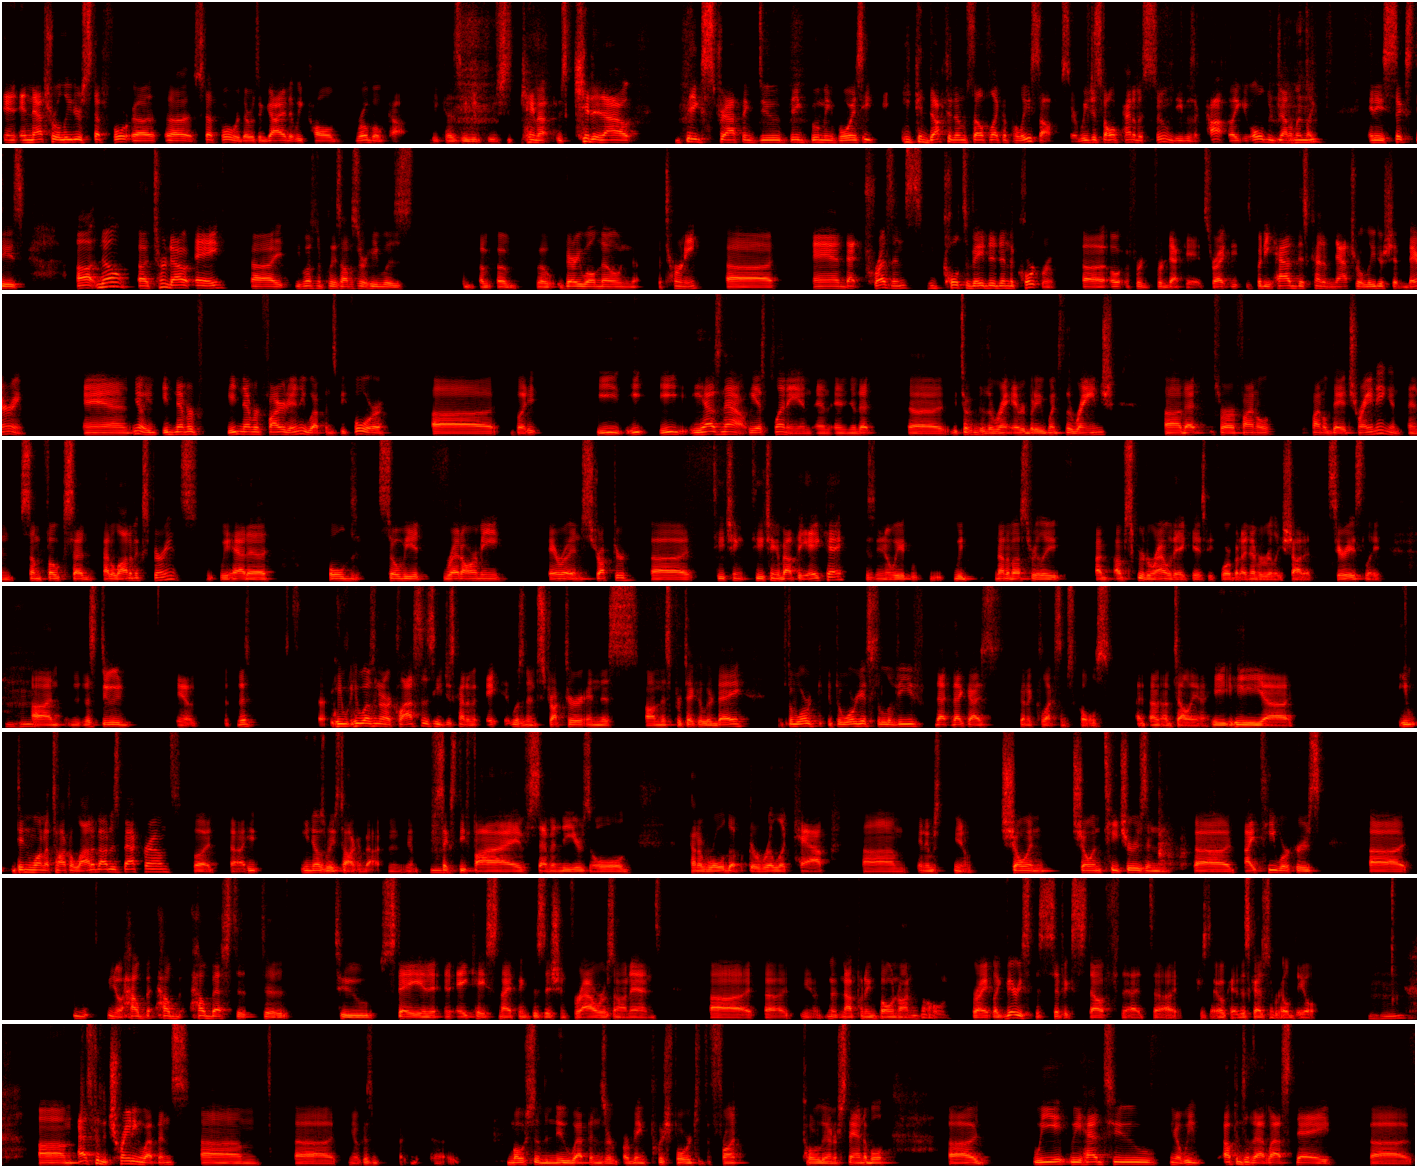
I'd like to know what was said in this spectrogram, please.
and, and natural leaders step forward. Uh, uh, step forward. There was a guy that we called RoboCop because he, he came out, he was kitted out, big strapping dude, big booming voice. He he conducted himself like a police officer. We just all kind of assumed he was a cop, like older gentleman, mm-hmm. like in his sixties. Uh, no, uh, turned out a uh, he wasn't a police officer. He was a, a, a very well known attorney, uh, and that presence he cultivated in the courtroom uh, for for decades, right? But he had this kind of natural leadership bearing, and you know he'd never he'd never fired any weapons before, uh, but he, he he he he has now. He has plenty, and and and you know, that uh, we took him to the range. Everybody went to the range uh, that for our final final day of training, and and some folks had had a lot of experience. We had a old Soviet Red Army era instructor uh, teaching teaching about the AK because you know we we none of us really I've, I've, screwed around with AKs before, but I never really shot it seriously. Mm-hmm. Uh, this dude, you know, this he he wasn't in our classes. He just kind of was an instructor in this on this particular day. If the war if the war gets to Lviv, that that guy's going to collect some skulls. I, am telling you, he he uh, he didn't want to talk a lot about his backgrounds, but uh, he he knows what he's talking about. You know, Mm. 65, 70 years old, kind of rolled up gorilla cap. Um, and it was, you know, showing, showing teachers and uh, IT workers, uh, you know, how, how, how best to, to, to stay in an AK sniping position for hours on end. Uh, uh, you know, not putting bone on bone, right? Like very specific stuff that uh, just like, okay, this guy's the real deal. Mhm. Um, as for the training weapons, um, uh, you know, because uh, most of the new weapons are, are being pushed forward to the front, totally understandable. Uh, we we had to, you know, we up until that last day, uh,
